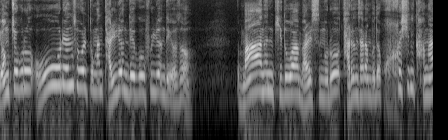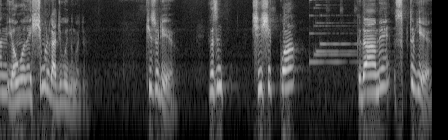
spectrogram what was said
영적으로 오랜 세월 동안 단련되고 훈련되어서 많은 기도와 말씀으로 다른 사람보다 훨씬 강한 영혼의 힘을 가지고 있는 거죠. 기술이에요. 이것은 지식과 그 다음에 습득이에요.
